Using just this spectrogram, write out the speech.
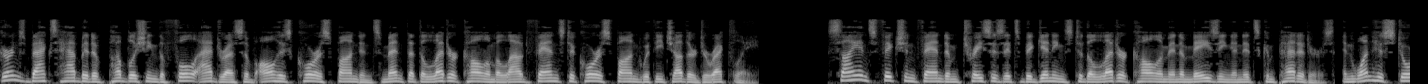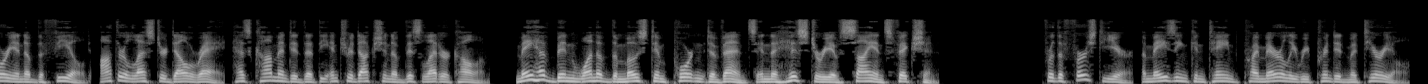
Gernsback's habit of publishing the full address of all his correspondence meant that the letter column allowed fans to correspond with each other directly. Science fiction fandom traces its beginnings to the letter column in Amazing and its competitors, and one historian of the field, author Lester Del Rey, has commented that the introduction of this letter column may have been one of the most important events in the history of science fiction. For the first year, Amazing contained primarily reprinted material.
